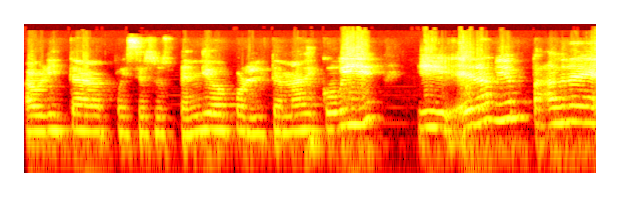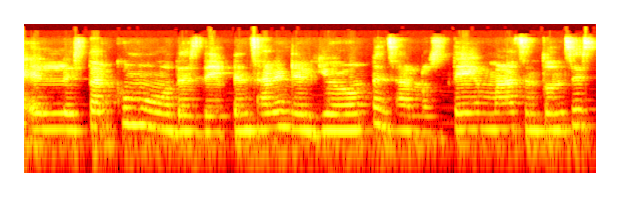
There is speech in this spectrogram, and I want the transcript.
ahorita pues se suspendió por el tema de COVID y era bien padre el estar como desde pensar en el guion, pensar los temas. Entonces,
